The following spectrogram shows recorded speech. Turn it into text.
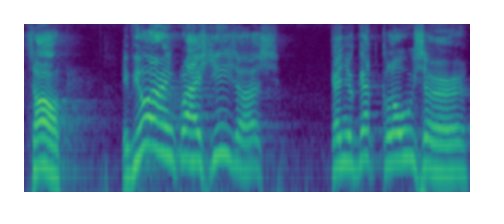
So, if you are in Christ Jesus, can you get closer,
